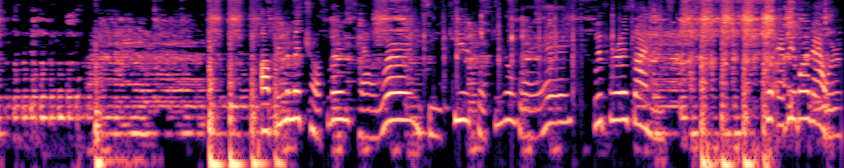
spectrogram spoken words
Up in the Metropolitan Tower, Cute working away with her assignments for every one hour.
